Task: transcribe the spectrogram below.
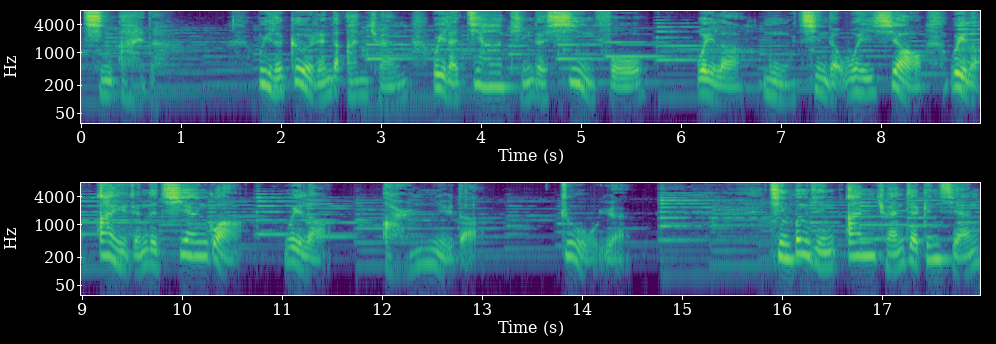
亲爱的，为了个人的安全，为了家庭的幸福。为了母亲的微笑，为了爱人的牵挂，为了儿女的祝愿，请绷紧安全这根弦，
